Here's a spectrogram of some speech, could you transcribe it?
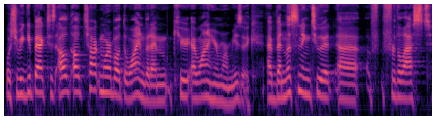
Well, should we get back to? I'll I'll talk more about the wine, but I'm curious. I want to hear more music. I've been listening to it uh, f- for the last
